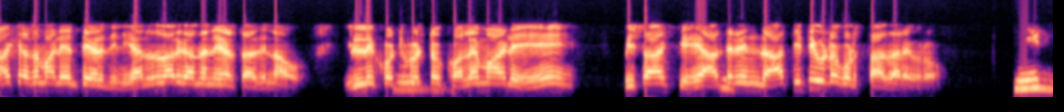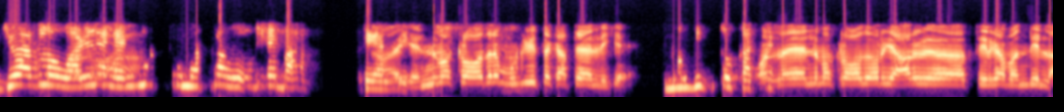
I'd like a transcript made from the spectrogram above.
ಆ ಕೆಲಸ ಮಾಡಿ ಅಂತ ಹೇಳಿದೀನಿ. ಎಲ್ಲರಿಗೂ ಅದನ್ನ ಹೇಳ್ತಾ ಇದೀನಿ ನಾವು. ಇಲ್ಲಿ ಕೊಟ್ಬಿಟ್ಟು ಕೊಲೆ ಮಾಡಿ ಬಿಸಾಕಿ ಅದರಿಂದ ತಿಥಿ ಊಟ ಕೊಡಿಸ್ತಾ ಇದಾರೆ ಇವರು. ನಿಜವಾಗ್ಲೂ ಒಳ್ಳೆ ಹೆಣ್ಮಕ್ಳು ಮಾತ್ರ ಹೋಗ್ಲೇಬಾರ್ದು ಅಲ್ಲಿ. ಹೆಣ್ಣು ಮಕ್ಳು ಹೋದ್ರೆ ಮುಗಿಯುತ್ತೆ ಕತೆ ಅಲ್ಲಿಗೆ. ಮುಗೀತು ಕಥೆ ಒಳ್ಳೆ ಹೆಣ್ಣು ಮಕ್ಳು ಹೋದವ್ರು ಯಾರು ತಿರ್ಗಾ ಬಂದಿಲ್ಲ.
